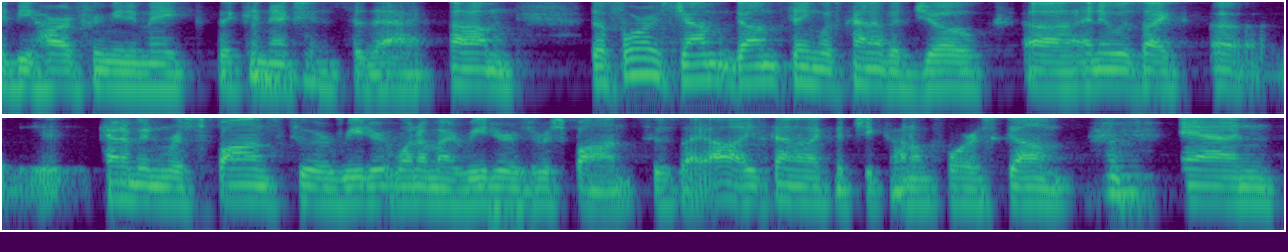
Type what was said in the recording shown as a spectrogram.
it'd be hard for me to make the connections to that. Um, the Forrest Gump thing was kind of a joke, uh, and it was like uh, it kind of in response to a reader, one of my readers' response, who was like, "Oh, he's kind of like the Chicano Forrest Gump," and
